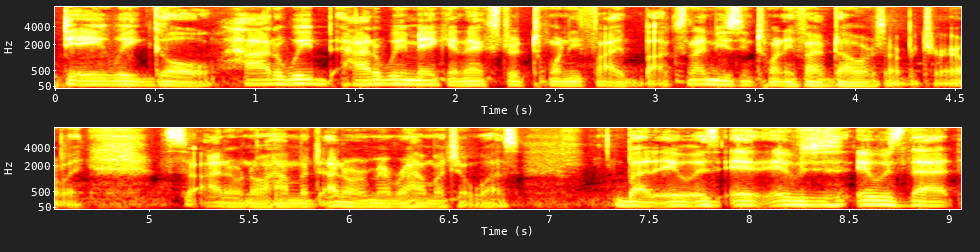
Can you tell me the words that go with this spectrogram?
daily goal. How do we how do we make an extra twenty five bucks? And I'm using twenty five dollars arbitrarily, so I don't know how much. I don't remember how much it was, but it was it, it was just, it was that.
